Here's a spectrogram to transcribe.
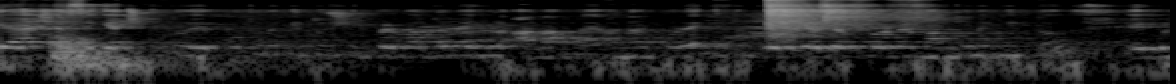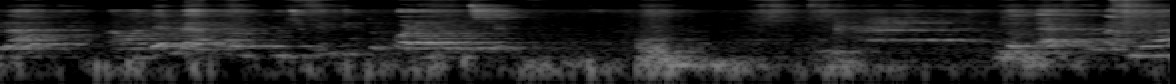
গ্যাস আছে, গ্যাস এর প্রথমে কিন্তু শিল্পের মাধ্যমে এগুলো আনা হয়, আনার পরে কিন্তু প্রক্রিয়াজাতকরণের মাধ্যমে কিন্তু এগুলা আমাদের ব্যবহার উপযোগী কিন্তু করা হচ্ছে। তো এখন আমরা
